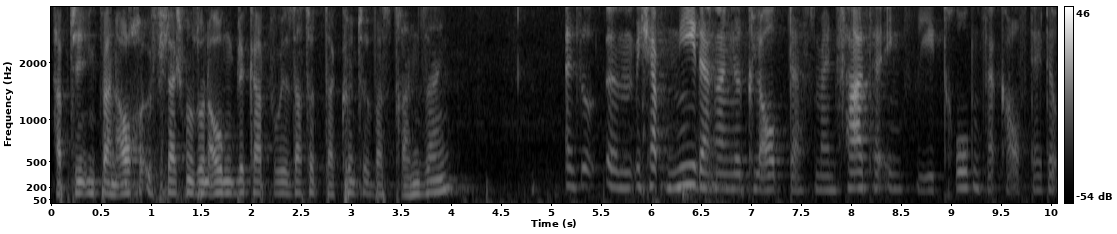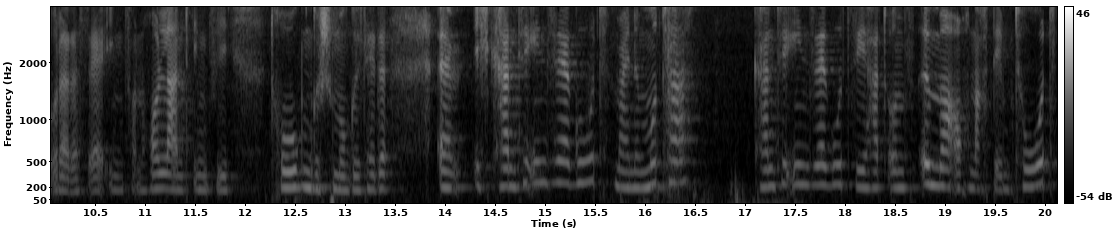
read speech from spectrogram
Habt ihr irgendwann auch vielleicht mal so einen Augenblick gehabt, wo ihr sagtet, da könnte was dran sein? Also ähm, ich habe nie daran geglaubt, dass mein Vater irgendwie Drogen verkauft hätte oder dass er ihn von Holland irgendwie Drogen geschmuggelt hätte. Ähm, ich kannte ihn sehr gut, meine Mutter kannte ihn sehr gut. Sie hat uns immer auch nach dem Tod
